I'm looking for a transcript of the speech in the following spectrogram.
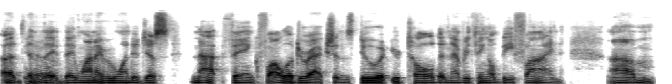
Uh, they, they want everyone to just not think, follow directions, do what you're told, and everything will be fine. Um,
